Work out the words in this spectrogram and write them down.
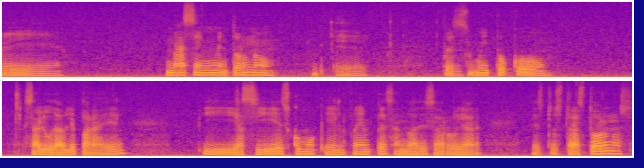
eh, nace en un entorno eh, pues muy poco saludable para él. Y así es como él fue empezando a desarrollar estos trastornos.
